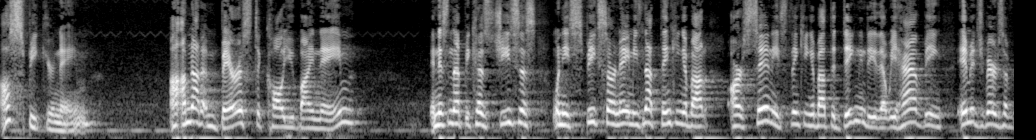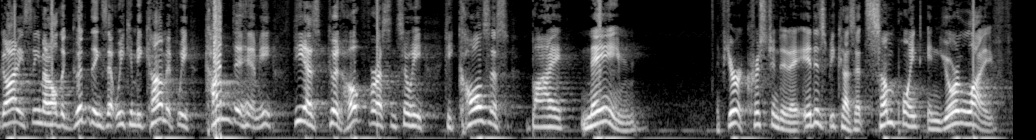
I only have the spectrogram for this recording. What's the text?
I'll speak your name. I'm not embarrassed to call you by name. And isn't that because Jesus, when he speaks our name, he's not thinking about our sin. He's thinking about the dignity that we have being image bearers of God. He's thinking about all the good things that we can become if we come to him. He, he has good hope for us, and so he, he calls us by name. If you're a Christian today, it is because at some point in your life,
